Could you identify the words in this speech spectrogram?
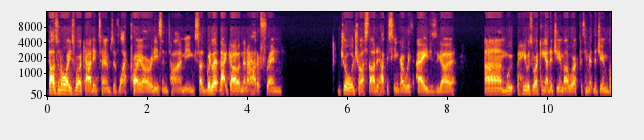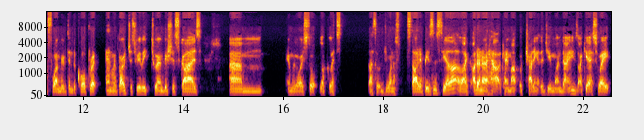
doesn't always work out in terms of like priorities and timing. So we let that go. And then I had a friend, George, who I started Happy Skin Co with ages ago. Um, we, he was working at a gym. I worked with him at the gym before I moved into corporate, and we're both just really two ambitious guys. Um, and we always thought, look, let's I thought, do you want to start a business together? Like, I don't know how it came up. We're chatting at the gym one day. he's like, yeah, sweet.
